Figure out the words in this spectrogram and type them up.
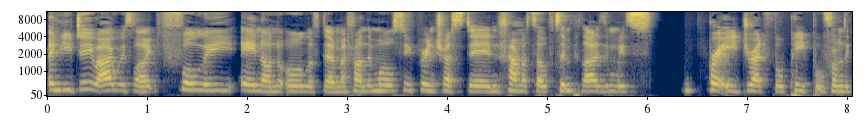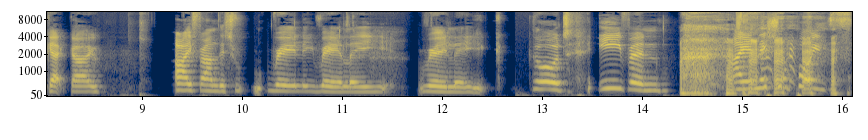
And you do i was like fully in on all of them. I found them all super interesting found myself sympathizing with pretty dreadful people from the get-go. I found this really really really good even my initial points,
